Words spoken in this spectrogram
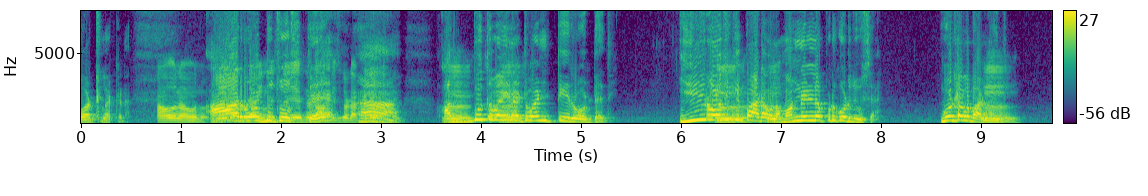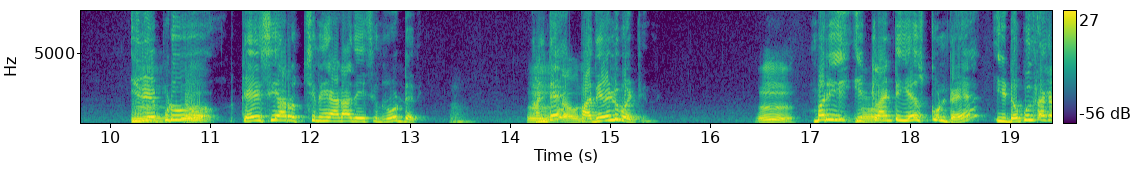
హోటల్ అక్కడ. ఆ రోడ్డు చూస్తే. అద్భుతమైనటువంటి రోడ్డు అది ఈ రోజుకి పాడవల మొన్న వెళ్ళినప్పుడు కూడా చూసా గుంటలు పాడలేదు ఇది ఎప్పుడు కేసీఆర్ వచ్చిన ఏడాది వేసిన రోడ్డు అది అంటే. పదేళ్ళు పట్టింది. మరి ఇట్లాంటివి వేసుకుంటే ఈ డబ్బులు తగల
